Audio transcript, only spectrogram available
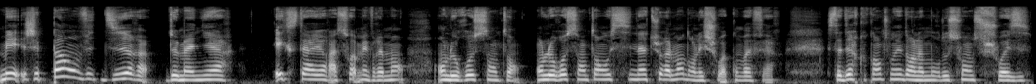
mais j'ai pas envie de dire de manière extérieure à soi, mais vraiment en le ressentant, en le ressentant aussi naturellement dans les choix qu'on va faire. C'est-à-dire que quand on est dans l'amour de soi, on se choisit.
